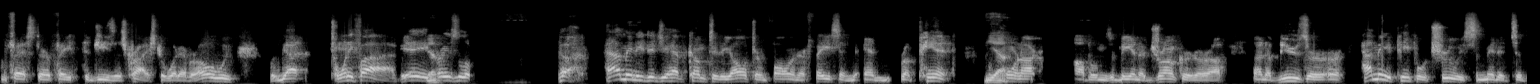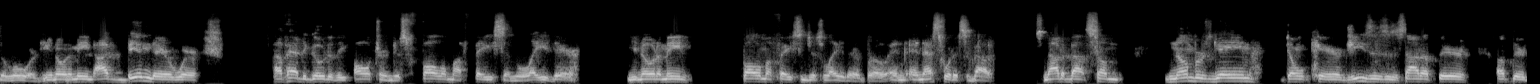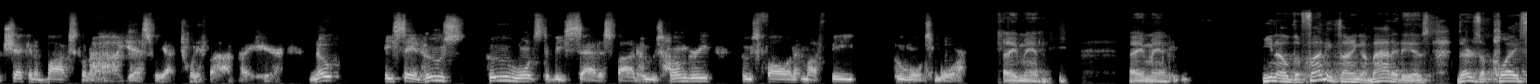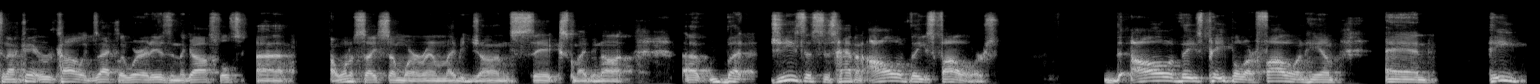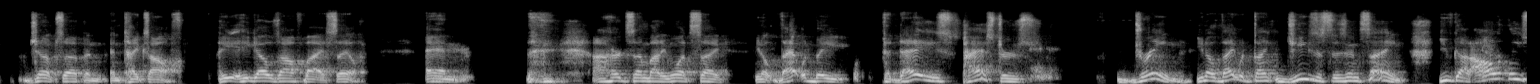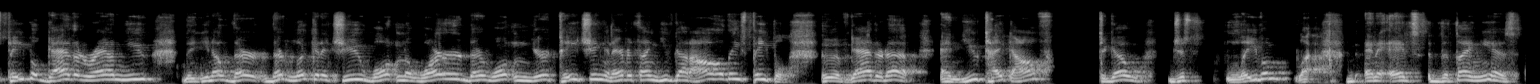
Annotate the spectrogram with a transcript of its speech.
profess their faith to Jesus Christ or whatever. Oh, we, we've got 25. Yay, yep. praise the Lord. How many did you have come to the altar and fall on their face and, and repent yeah. pornography problems of being a drunkard or a, an abuser? Or how many people truly submitted to the Lord? You know what I mean? I've been there where I've had to go to the altar and just fall on my face and lay there You know what I mean? Fall on my face and just lay there, bro. And and that's what it's about. It's not about some numbers game. Don't care. Jesus is not up there up there checking a box, going, "Ah, oh, yes, we got 25 right here." Nope. He's saying, "Who's who wants to be satisfied? Who's hungry? Who's falling at my feet? Who wants more?" Amen. Amen. You know, the funny thing about it is there's a place, and I can't recall exactly where it is in the Gospels. Uh, I want to say somewhere around maybe John 6, maybe not. Uh, but Jesus is having all of these followers. All of these people are following him, and he jumps up and, and takes off. He, he goes off by himself. And I heard somebody once say, you know, that would be today's pastors dream. You know, they would think Jesus is insane. You've got all of these people gathered around you that, you know, they're they're looking at you, wanting a word, they're wanting your teaching and everything. You've got all these people who have gathered up and you take off to go just leave them. Like and it's the thing is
